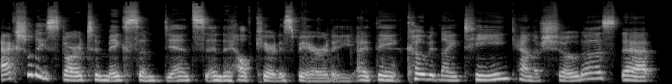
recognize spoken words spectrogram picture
actually start to make some dents in the healthcare disparity. I think COVID 19 kind of showed us that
